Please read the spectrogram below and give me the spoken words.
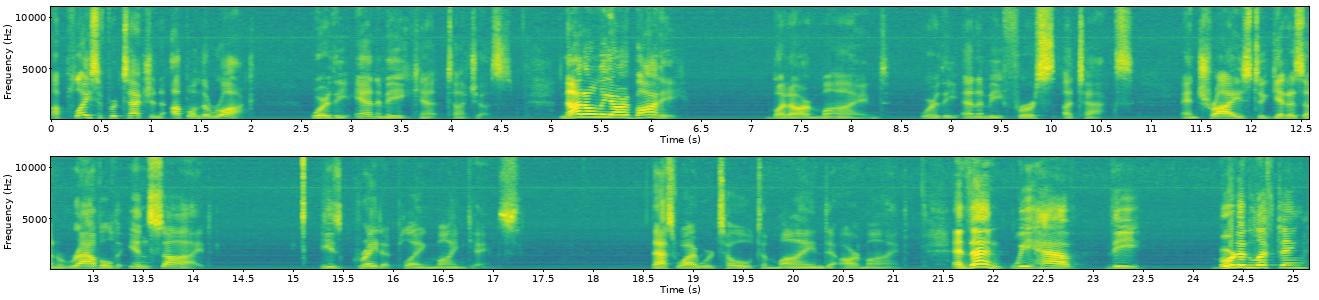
a place of protection up on the rock where the enemy can't touch us. Not only our body, but our mind, where the enemy first attacks and tries to get us unraveled inside. He's great at playing mind games. That's why we're told to mind our mind. And then we have the burden lifting,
